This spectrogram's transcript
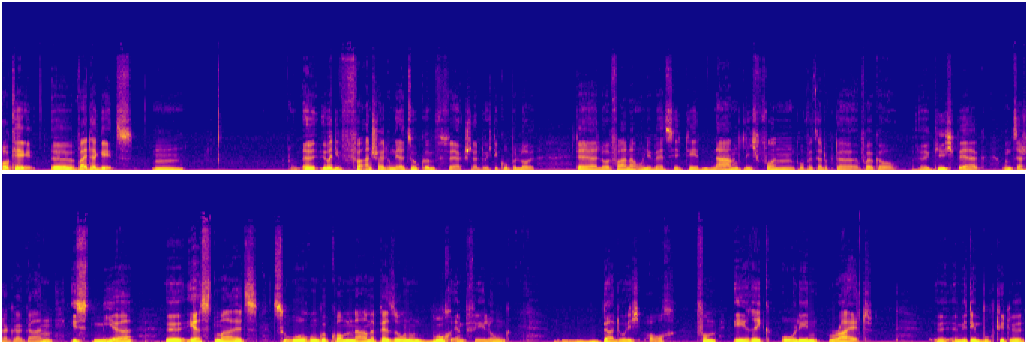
Okay, äh, weiter geht's. Hm. Äh, über die Veranstaltung in der Zukunftswerkstatt durch die Gruppe Leu der Leuphana Universität, namentlich von Professor Dr. Volker äh, Kirchberg und Sascha Kagan, ist mir äh, erstmals zu Ohren gekommen, Name, Person und Buchempfehlung, dadurch auch vom Erik Olin Wright äh, mit dem Buchtitel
